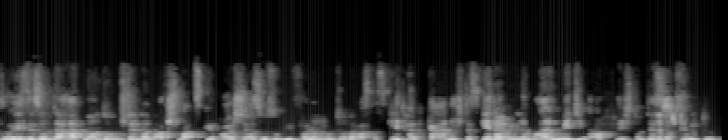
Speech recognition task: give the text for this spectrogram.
So ist es. Und da hat man unter Umständen dann auch Schmatzgeräusche, also so wie voller Mund oder was. Das geht halt gar nicht. Das geht Ja. aber im normalen Meeting auch nicht. Und Das deshalb stimmt. sollten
